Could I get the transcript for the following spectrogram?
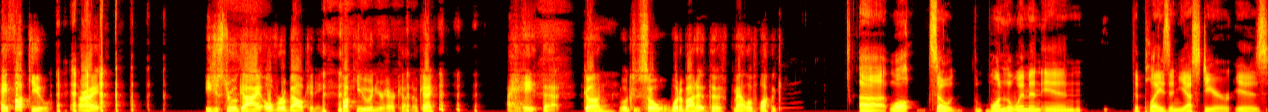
Hey, fuck you. All right. He just threw a guy over a balcony. Fuck you and your haircut. Okay. I hate that. Gun. Well, So what about it? The Matt LeBlanc. Uh, well, so one of the women in that plays in Yes Dear is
